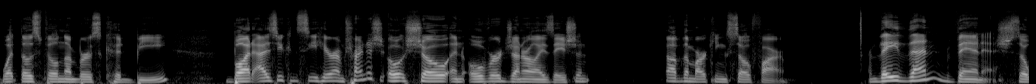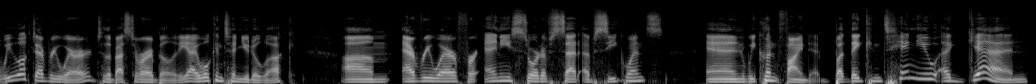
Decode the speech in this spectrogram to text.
what those fill numbers could be. But as you can see here, I'm trying to show, show an overgeneralization of the markings so far. They then vanish. So we looked everywhere to the best of our ability. I will continue to look um, everywhere for any sort of set of sequence, and we couldn't find it. But they continue again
